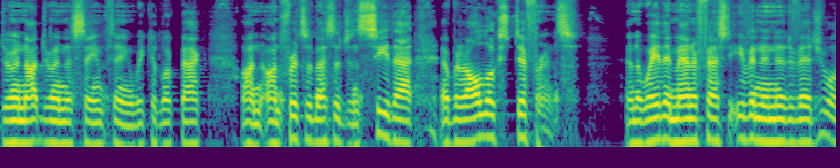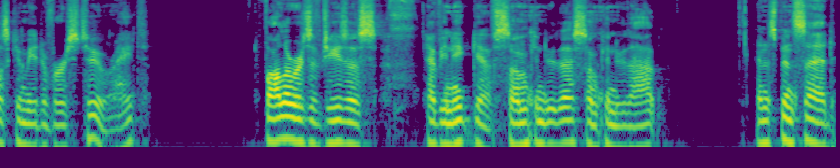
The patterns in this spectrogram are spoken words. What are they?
doing not doing the same thing. We could look back on, on Fritz's message and see that, uh, but it all looks different. And the way they manifest, even in individuals, can be diverse too, right? Followers of Jesus have unique gifts. Some can do this, some can do that. And it's been said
